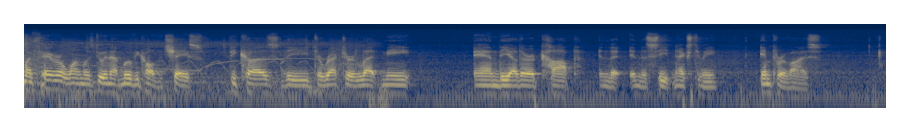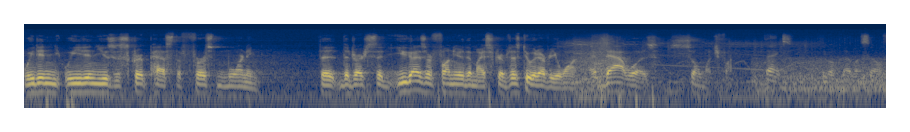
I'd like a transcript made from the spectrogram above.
My favorite one was doing that movie called The Chase because the director let me and the other cop in the in the seat next to me improvise. We didn't we didn't use a script past the first morning. The the director said, "You guys are funnier than my script. Just do whatever you want." And that was so much fun. Thanks. Came up with that myself.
